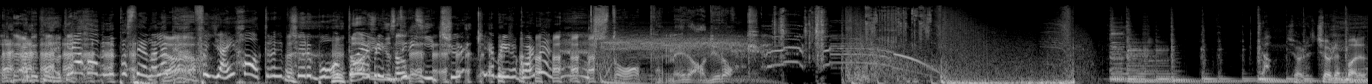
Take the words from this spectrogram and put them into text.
det er helvete. Jeg havner på Stena Line, Ja, ja. for jeg hater å kjøre båt, og jeg blir dritsjuk. Jeg blir så kvalm, jeg. Stå opp med Radio Ja, kjør, kjør den bare.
